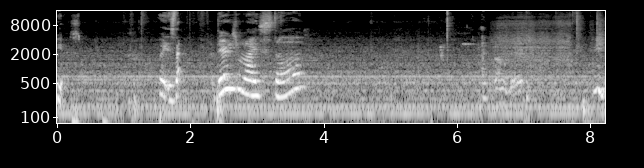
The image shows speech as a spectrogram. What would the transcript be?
Yes. Wait, is that? There's my stuff. I found it.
